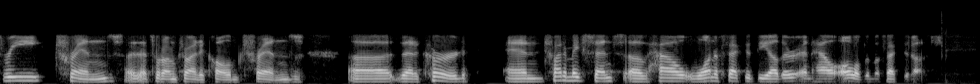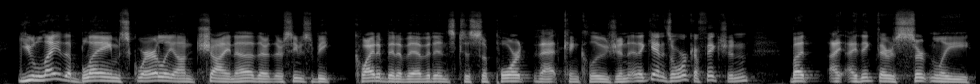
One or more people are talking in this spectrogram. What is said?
three trends. Uh, that's what I'm trying to call them trends uh, that occurred and try to make sense of how one affected the other and how all of them affected us. You lay the blame squarely on China. There, there seems to be quite a bit of evidence to support that conclusion. And again, it's a work of fiction, but I, I think there's certainly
